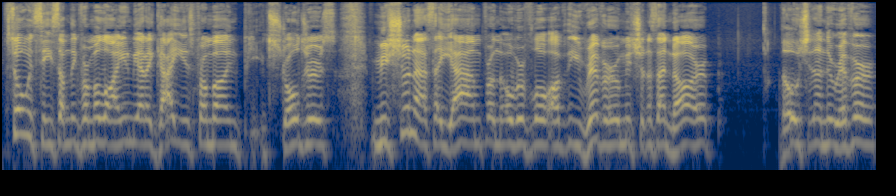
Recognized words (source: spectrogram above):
If someone says something from a lion, Miara Gai is from uh, soldiers. Mishunas Ayam, from the overflow of the river. Mishunas the ocean and the river,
